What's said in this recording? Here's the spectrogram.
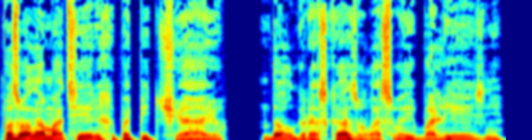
позвала мать Эриха попить чаю, долго рассказывала о своей болезни,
